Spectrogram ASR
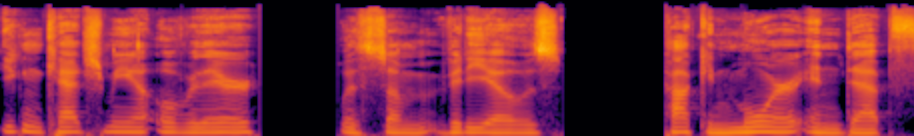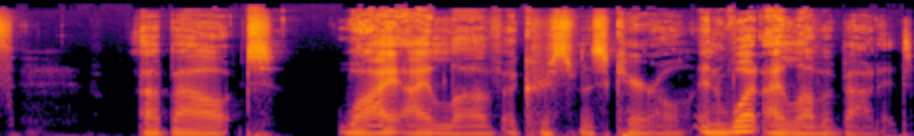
you can catch me over there with some videos talking more in depth about why I love A Christmas Carol and what I love about it.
